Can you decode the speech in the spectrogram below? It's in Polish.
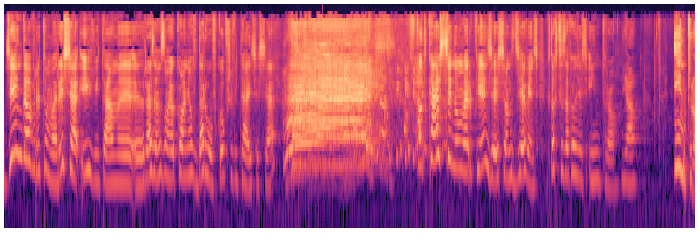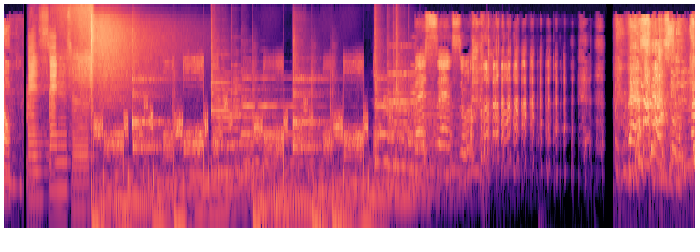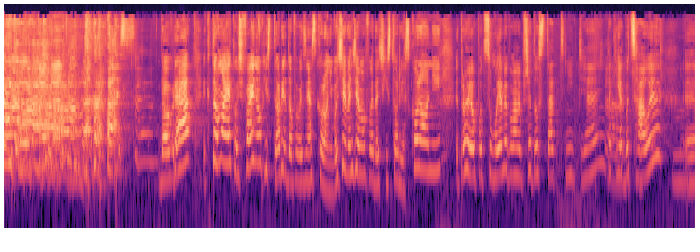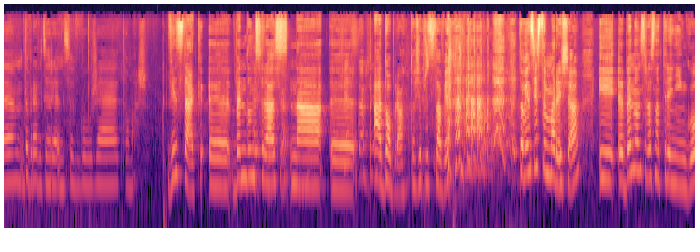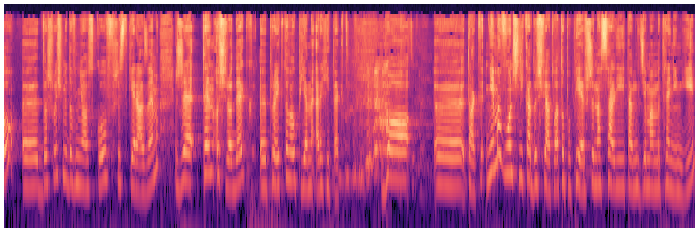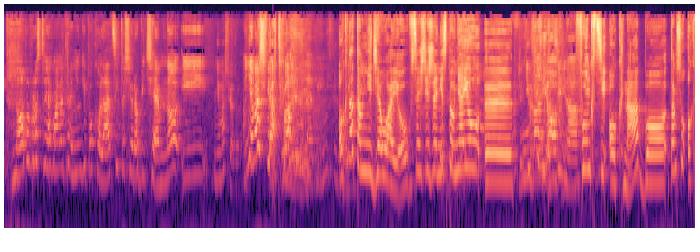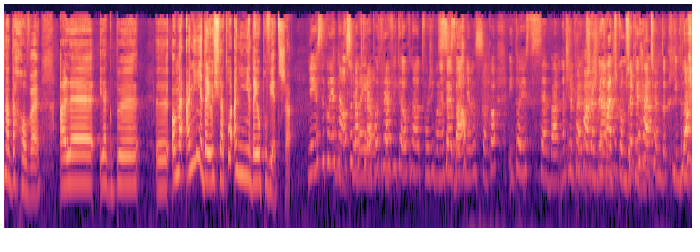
Dzień dobry, tu Marysia i witamy y, razem z moją kolonią w Darłówku. Przywitajcie się. W podcaście numer 59. Kto chce zapowiedzieć intro? Ja. Intro. Bez sensu. Dobra. Kto ma jakąś fajną historię do opowiedzenia z kolonii? Bo dzisiaj będziemy opowiadać historię z kolonii. Trochę ją podsumujemy, bo mamy przedostatni dzień, taki jakby cały. Em, dobra, widzę ręce w górze. Tomasz. Więc tak, e, będąc raz na. E, a, dobra, to się przedstawię. to więc jestem Marysia i e, będąc raz na treningu, doszłyśmy do wniosku, wszystkie razem, że ten ośrodek projektował pijany architekt. Bo. E, tak, nie ma włącznika do światła, to po pierwsze na sali tam, gdzie mamy treningi. No, po prostu jak mamy treningi po kolacji, to się robi ciemno i, Nie ma światła. i nie ma światła. Okna tam nie działają, w sensie, że nie spełniają e, funkcji okna, bo tam są okna dachowe, ale jakby e, one ani nie dają światła, ani nie dają powietrza. Nie, jest tylko jedna osoba, która potrafi te okna otworzyć, bo ona jest strasznie wysoko i to jest Seba. Znaczy, Przepychaczką do przepychaczem do kibla.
